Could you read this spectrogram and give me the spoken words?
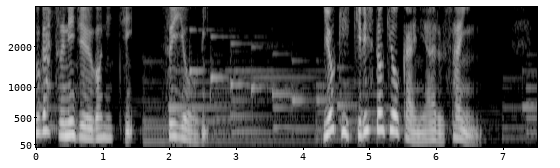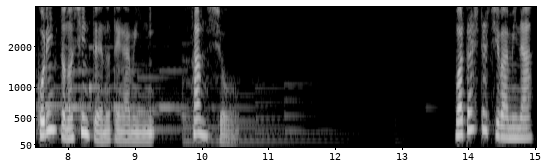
9月25日水曜日。良きキリスト教会にあるサイン。コリントの信徒への手紙に3章。私たちは皆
